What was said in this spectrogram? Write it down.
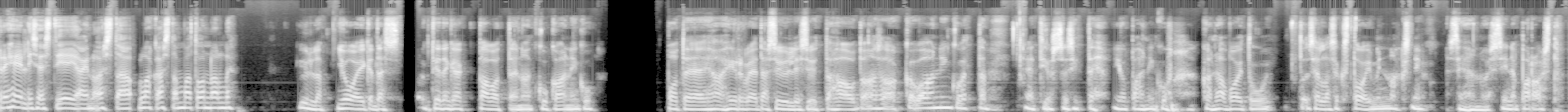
rehellisesti, ei ainoastaan lakasta maton alle. Kyllä, joo, eikä tässä tietenkään tavoitteena, että kukaan niin kuin potee ihan hirveätä syyllisyyttä hautaan saakka, vaan niin kuin, että, että jos se sitten jopa niin kuin kanavoituu sellaiseksi toiminnaksi, niin sehän olisi siinä parasta.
